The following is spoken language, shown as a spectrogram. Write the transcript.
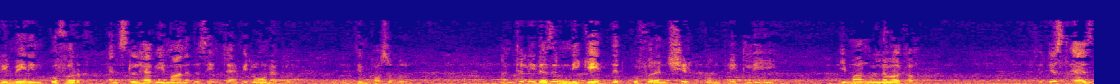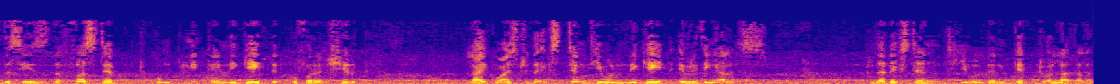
remain in kufr and still have iman at the same time. It won't happen. It's impossible. Until he doesn't negate that kufr and shirk completely, iman will never come. So just as this is the first step to completely negate that kufr and shirk, likewise to the extent he will negate everything else, to that extent he will then get to Allah Ta'ala.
